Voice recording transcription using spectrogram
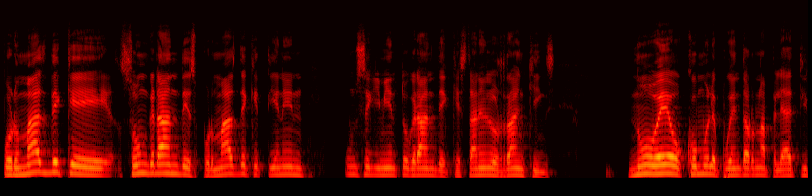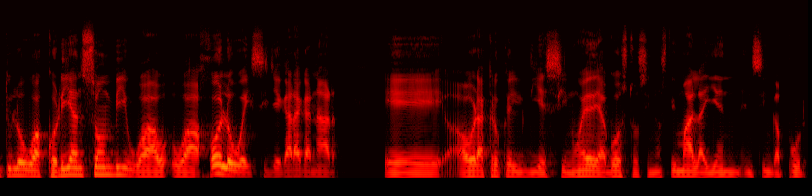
por más de que son grandes, por más de que tienen un seguimiento grande, que están en los rankings, no veo cómo le pueden dar una pelea de título o a Korean Zombie o a, Holloway si llegara a ganar. Eh, ahora creo que el 19 de agosto, si no estoy mal, ahí en, Singapur.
